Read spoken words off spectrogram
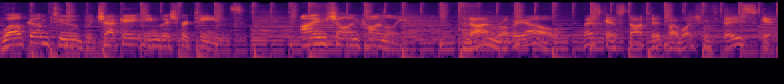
Welcome to Bucheke English for Teens. I'm Sean Connolly. And I'm Robbie L. Let's get started by watching today's skit.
